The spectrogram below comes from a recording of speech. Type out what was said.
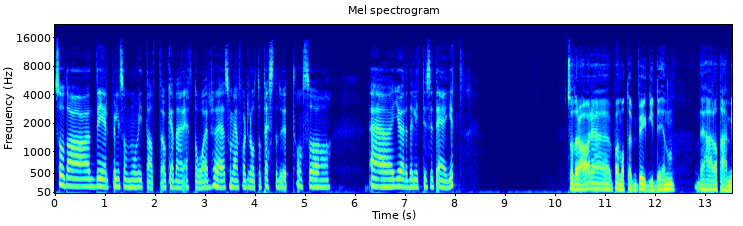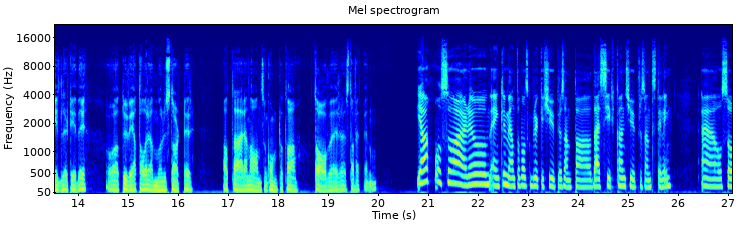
Så da det hjelper liksom å vite at ok, det er ett år som jeg får lov til å teste det ut, og så eh, gjøre det litt til sitt eget. Så dere har eh, på en måte bygd inn det her at det er midlertidig, og at du vet allerede når du starter at det er en annen som kommer til å ta, ta over stafettpinnen? Ja, og så er det jo egentlig ment at man skal bruke 20 av Det er ca. en 20 %-stilling. Eh, og så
